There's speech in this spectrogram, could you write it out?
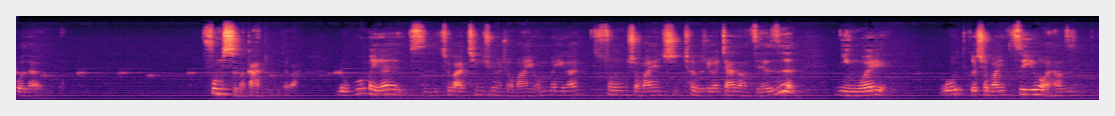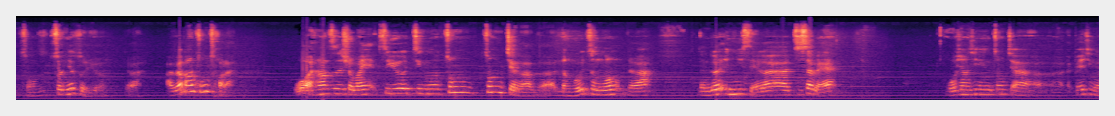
觉着风险勿介大，对伐？如果每个是参加青训个小朋友，每个送小朋友去踢足球个家长，侪是认为。我搿小朋友只有学像是从事职业足球，对伐？也勿要讲中超了，我学像是小朋友只有进入中中级个搿轮换阵容，对伐？能够一年赚个几十万，我相信中级一般性个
